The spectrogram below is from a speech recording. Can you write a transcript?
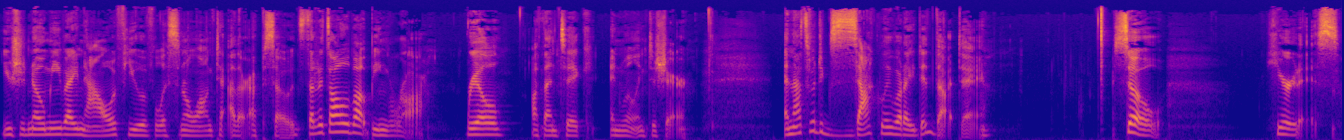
You should know me by now if you have listened along to other episodes that it's all about being raw, real, authentic, and willing to share. And that's what exactly what I did that day. So, here it is.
